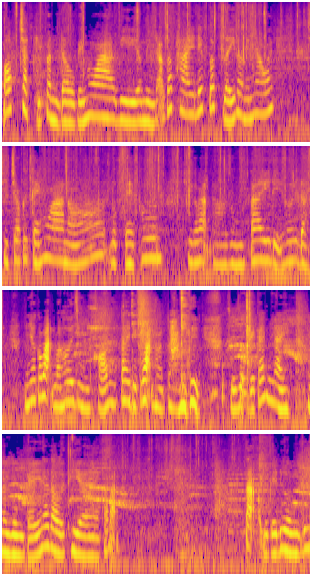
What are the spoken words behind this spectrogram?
bóp chặt cái phần đầu cánh hoa vì mình đã gấp hai nếp gấp giấy vào với nhau ấy thì cho cái cánh hoa nó được đẹp hơn. Thì các bạn à, dùng tay để hơi đẩy. Nếu như các bạn mà hơi dùng khó dùng tay thì các bạn hoàn toàn có thể sử dụng cái cách này là dùng cái đầu. Thìa à, các bạn tạo một cái đường đi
